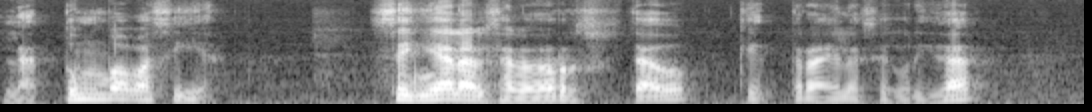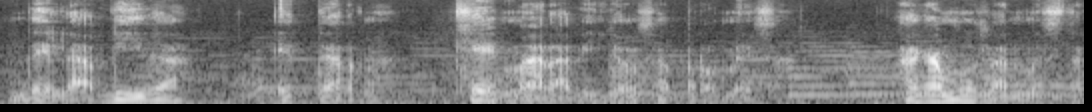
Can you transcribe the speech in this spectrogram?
La tumba vacía señala al Salvador resucitado que trae la seguridad de la vida eterna. Qué maravillosa promesa. Hagámosla nuestra.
